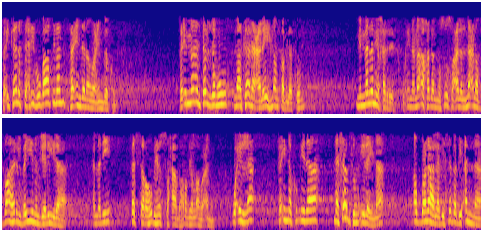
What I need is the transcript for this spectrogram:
فإن كان التحريف باطلا فعندنا وعندكم. فإما أن تلزموا ما كان عليه من قبلكم ممن لم يحرف وإنما أخذ النصوص على المعنى الظاهر البين الجلي لها الذي فسره به الصحابة رضي الله عنهم. وإلا فإنكم إذا نسبتم إلينا الضلال بسبب أن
